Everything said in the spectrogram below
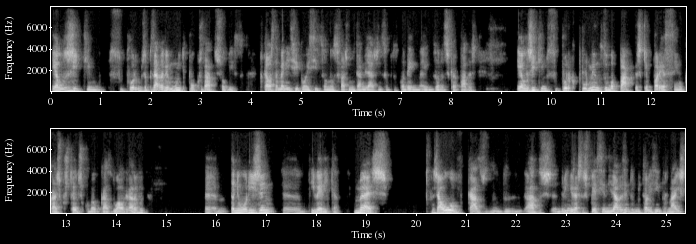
é legítimo supormos, apesar de haver muito poucos dados sobre isso, porque elas também nidificam em sítios onde não se faz muita arnilhagem, sobretudo quando é em, em zonas escarpadas, é legítimo supor que pelo menos uma parte das que aparecem em locais costeiros, como é o caso do Algarve, tenham origem uh, ibérica. Mas já houve casos de, de aves andorinhas desta espécie anilhadas em dormitórios invernais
